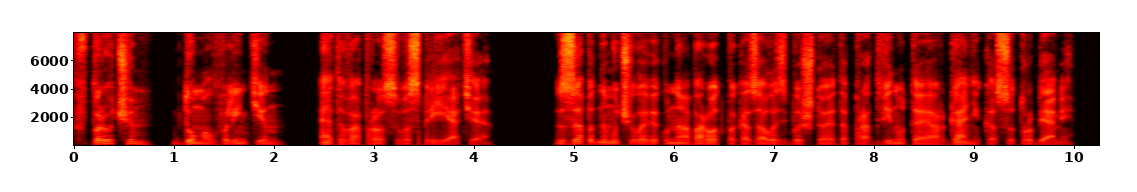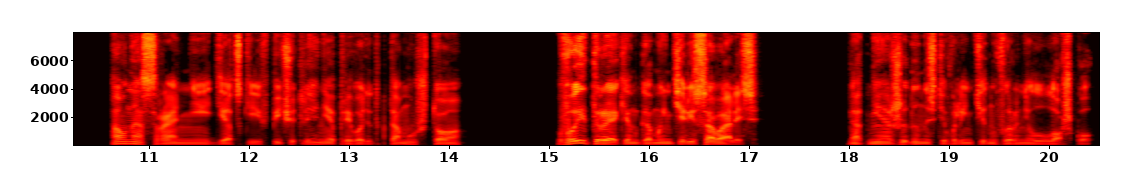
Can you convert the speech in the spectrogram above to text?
Впрочем, думал Валентин, это вопрос восприятия. Западному человеку, наоборот, показалось бы, что это продвинутая органика с отрубями. А у нас ранние детские впечатления приводят к тому, что... «Вы трекингом интересовались!» От неожиданности Валентин выронил ложку.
